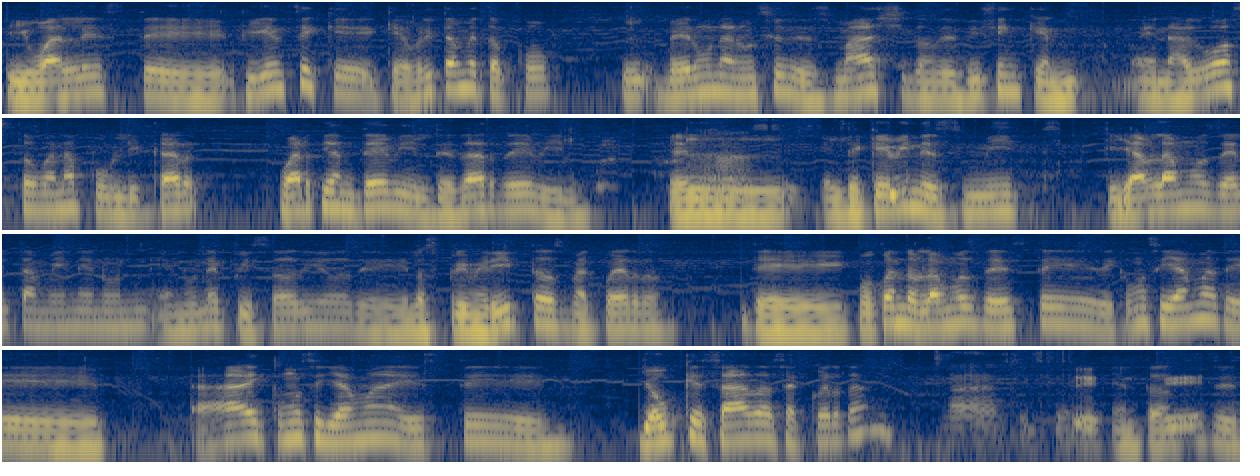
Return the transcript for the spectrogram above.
Igual, este, fíjense que, que ahorita me tocó ver un anuncio de Smash donde dicen que en, en agosto van a publicar Guardian Devil de Daredevil, el, Ah, sí. el de Kevin Smith, que ya hablamos de él también en un, en un episodio de los primeritos, me acuerdo. De fue cuando hablamos de este, de cómo se llama, de ay, ¿cómo se llama? Este Joe Quesada, ¿se acuerdan? Ah, sí, sí. Sí. Entonces,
